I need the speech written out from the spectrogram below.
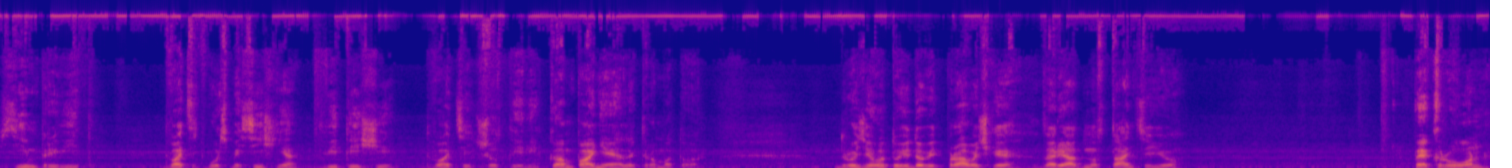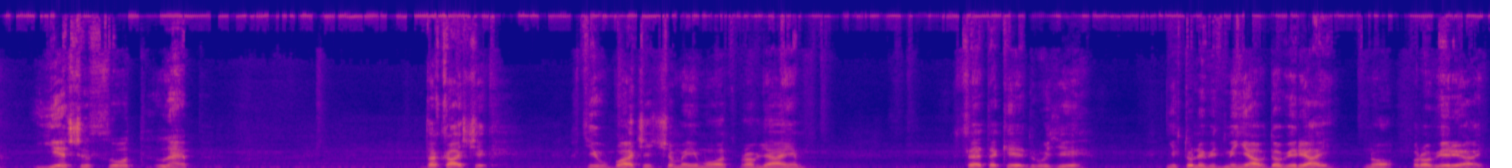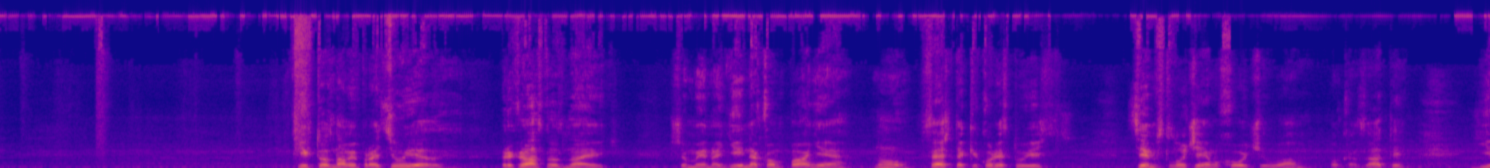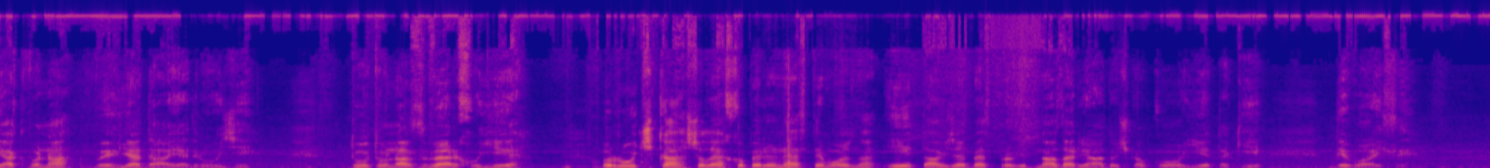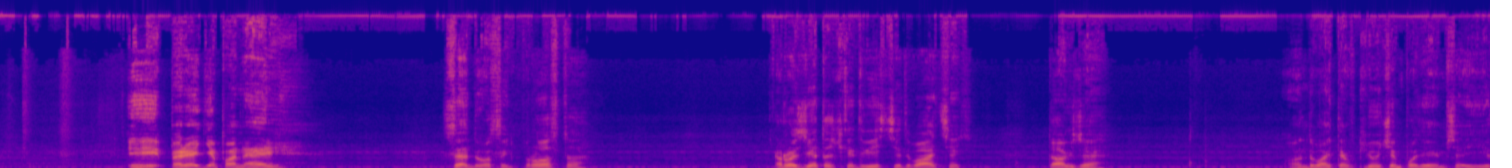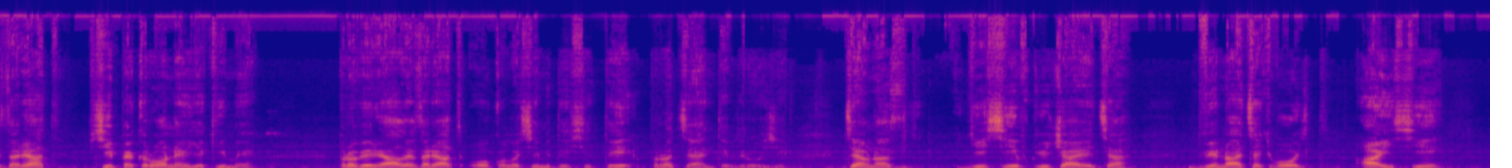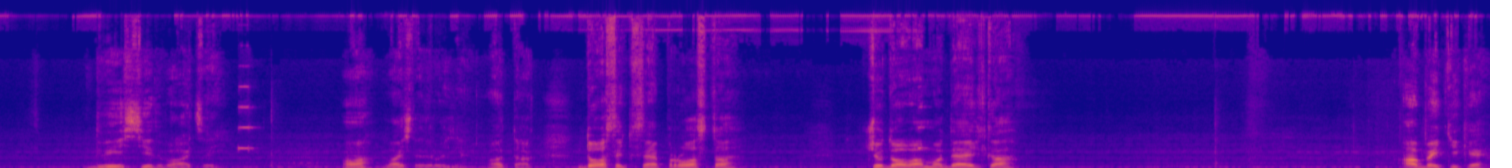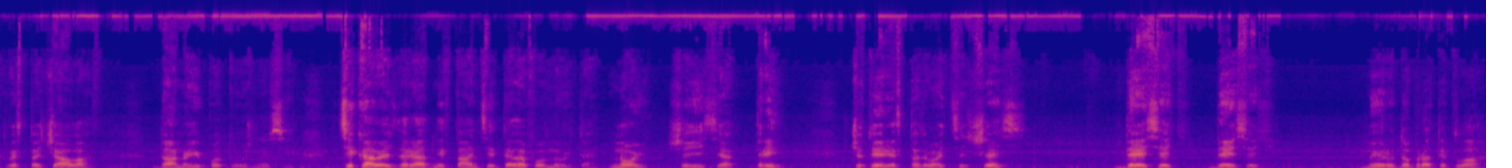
Всім привіт! 28 січня 2026 рік. Компанія Електромотор. Друзі, готую до відправочки зарядну станцію Пекрон Є600 ЛЕП. Заказчик хотів бачити, що ми йому відправляємо. Все-таки, друзі, ніхто не відміняв довіряй, но провіряй. Ті, хто з нами працює, прекрасно знають, що ми надійна компанія. Ну, все ж таки користуюсь цим случаєм, хочу вам показати, як вона виглядає, друзі. Тут у нас зверху є ручка, що легко перенести можна, і також безпровідна зарядочка, в кого є такі девайси. І передня панель. Все досить просто. Розеточки 220. Також давайте включимо, подивимося її заряд. Всі пекрони, які ми провіряли, заряд около 70%, друзі. Це в нас DC включається 12 вольт, IC 220. О, бачите, друзі, отак. Досить все просто. Чудова моделька. Аби тільки вистачало даної потужності. Цікавить зарядні станції, телефонуйте 063 426 10 10. Миру добра тепла.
